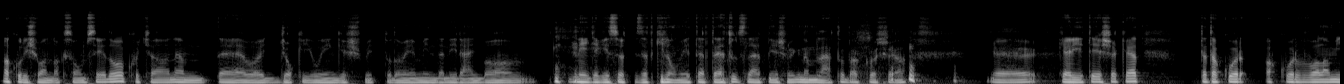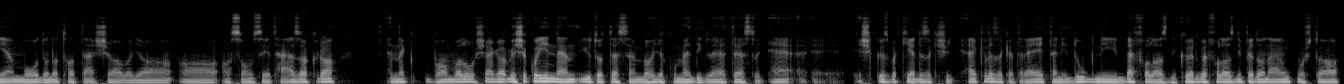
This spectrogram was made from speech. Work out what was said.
akkor is vannak szomszédok, hogyha nem te vagy Jockey Wing, és mit tudom én minden irányba 4,5 kilométert el tudsz látni, és még nem látod akkor se a ö, kerítéseket, tehát akkor, akkor valamilyen módon ott hatással vagy a, a, a szomszéd házakra, ennek van valósága, és akkor innen jutott eszembe, hogy akkor meddig lehet ezt, hogy el, és közben kérdezek is, hogy el kell ezeket rejteni, dugni, befalazni, körbefalazni, például nálunk most, a,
